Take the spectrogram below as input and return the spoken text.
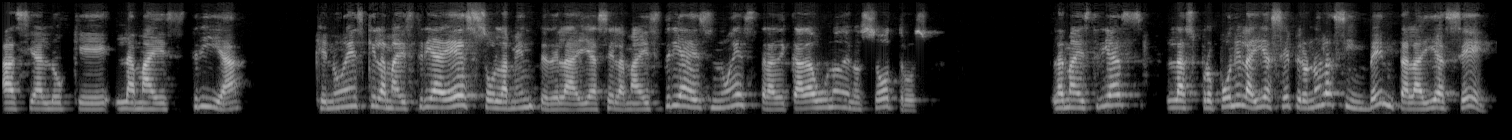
hacia lo que la maestría que no es que la maestría es solamente de la IAC, la maestría es nuestra, de cada uno de nosotros. Las maestrías las propone la IAC, pero no las inventa la IAC.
